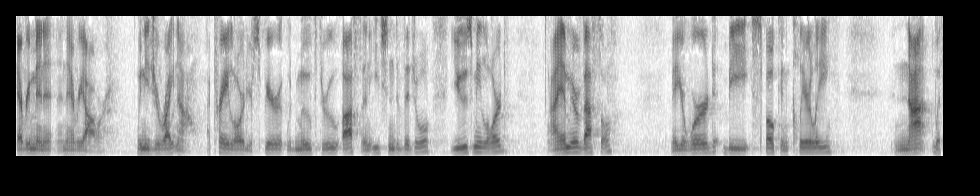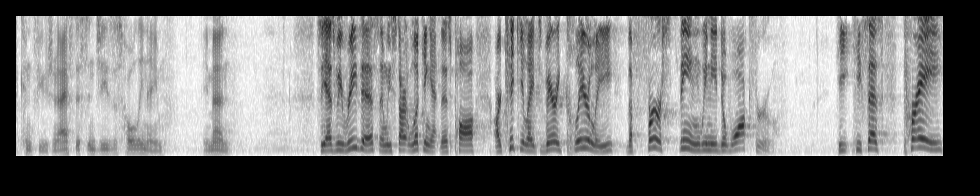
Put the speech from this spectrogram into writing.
every minute, and every hour. We need you right now. I pray, Lord, your spirit would move through us and each individual. Use me, Lord. I am your vessel. May your word be spoken clearly not with confusion. I ask this in Jesus' holy name. Amen. See, as we read this and we start looking at this, Paul articulates very clearly the first thing we need to walk through. He, he says, pray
